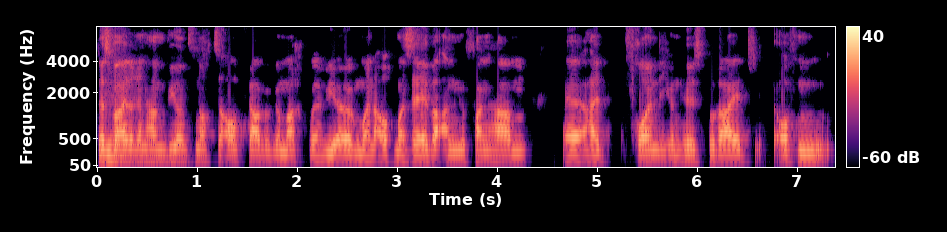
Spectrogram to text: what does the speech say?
Des mhm. Weiteren haben wir uns noch zur Aufgabe gemacht, weil wir irgendwann auch mal selber angefangen haben, äh, halt freundlich und hilfsbereit, offen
